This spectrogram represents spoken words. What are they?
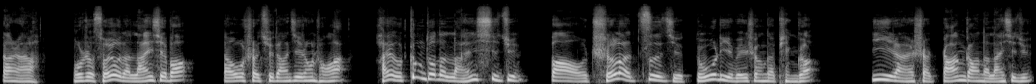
当然了，不是所有的蓝细胞。都是去当寄生虫了，还有更多的蓝细菌保持了自己独立为生的品格，依然是杠杠的蓝细菌，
